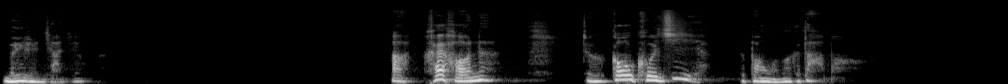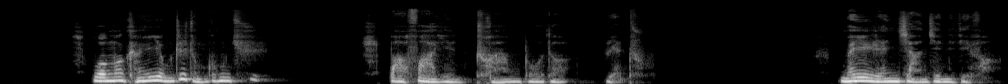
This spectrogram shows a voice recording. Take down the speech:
没人讲经了啊，还好呢。这个高科技呀帮我们个大忙。我们可以用这种工具，把法音传播到远处。没人讲经的地方，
